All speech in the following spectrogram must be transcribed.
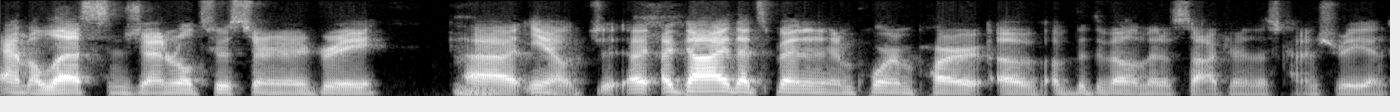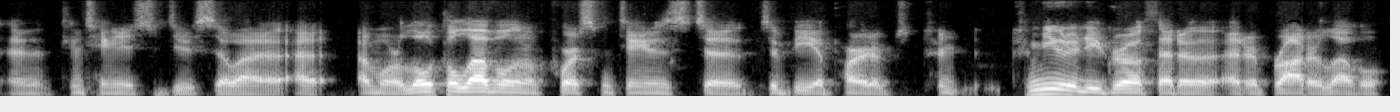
MLS in general to a certain degree. Mm-hmm. Uh, you know, a, a, guy that's been an important part of, of the development of soccer in this country and, and continues to do so at, at, a more local level, and of course continues to to be a part of community growth at a at a broader level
